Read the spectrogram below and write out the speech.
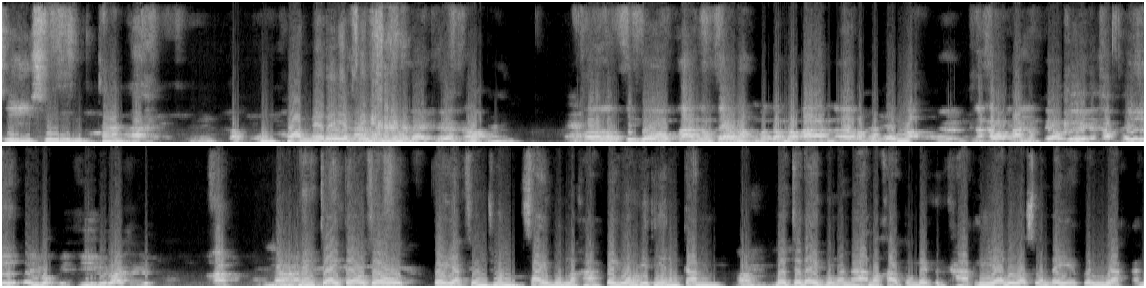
สี่ศูนย์ จ้ะอะครับผมห่อนเนี่ยด้วยเอฟซี ได้เนื้อเนาะ เอ่อติดต่อผ่านน้องแต้วเนาะมาต้องมาผ่านเอ่อผมเนาะเออนะครับ ก็ทานน้องแต้วเลยนะครับให้ไปหลวงพิธีหรือว่าสิครับอ่าแน่ใจแต้วแต้วแต้วอยากเชิญช่วงสายบุญล่ะค่ะ ไปรวมพิธีน้ำกันครับเราจะได้บุรณะเนาะค่ะ ตรงได้เป็นขาดเหลี้ยหรือว่าส่วนใดเพิ่นอยากอัน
